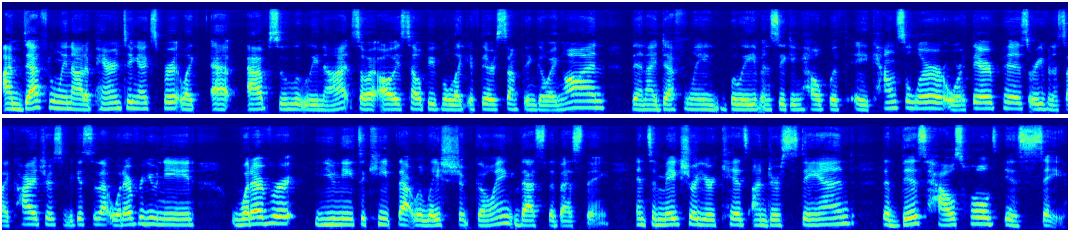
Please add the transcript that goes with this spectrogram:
I'm definitely not a parenting expert, like a- absolutely not. So I always tell people like if there's something going on, then I definitely believe in seeking help with a counselor or a therapist or even a psychiatrist. If it gets to that, whatever you need, whatever you need to keep that relationship going, that's the best thing. And to make sure your kids understand that this household is safe.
